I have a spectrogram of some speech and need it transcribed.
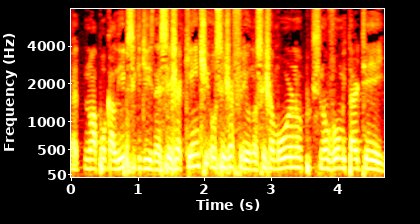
é, no Apocalipse, que diz, né, seja quente ou seja frio, não seja morno, porque senão vomitar-te-ei.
